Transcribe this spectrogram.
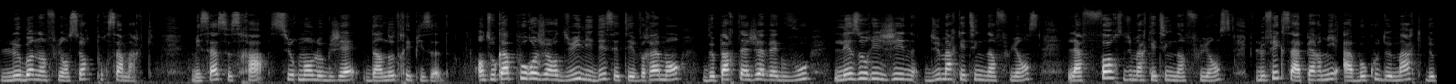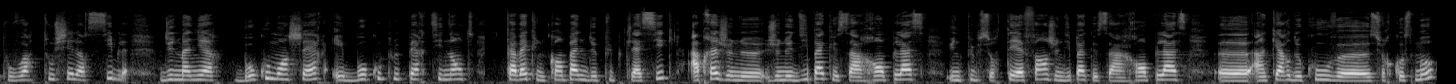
le bon influenceur pour sa marque. Mais ça, ce sera sûrement l'objet d'un autre épisode. En tout cas, pour aujourd'hui, l'idée, c'était vraiment de partager avec vous les origines du marketing d'influence, la force du marketing d'influence, le fait que ça a permis à beaucoup de marques de pouvoir toucher leurs cibles d'une manière beaucoup moins chère et beaucoup plus pertinente qu'avec une campagne de pub classique. Après, je ne, dis pas que ça remplace une pub sur TF1, je ne dis pas que ça remplace euh, un quart de couve euh, sur Cosmo,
